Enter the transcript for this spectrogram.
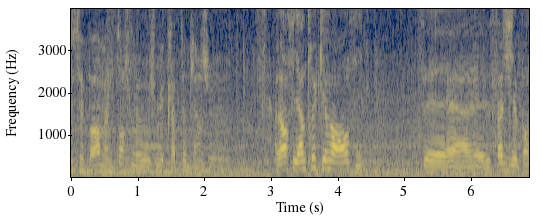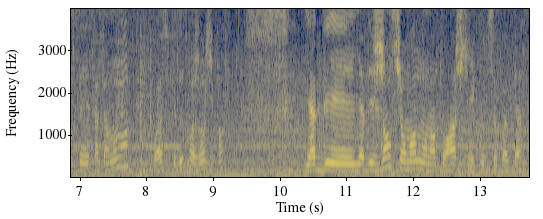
sais pas, en même temps, je m'éclate bien. Alors, s'il y a un truc qui est marrant, si, c'est euh, ça, j'y ai pensé, ça fait un moment. Ouais, ça fait 2-3 jours, j'y pense. Il y, a des, il y a des gens sûrement de mon entourage qui écoutent ce podcast,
